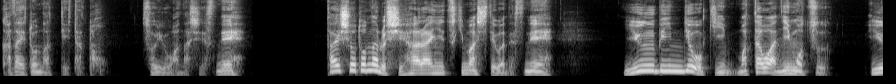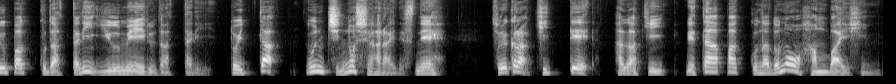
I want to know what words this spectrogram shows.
課題となっていたと。そういうお話ですね。対象となる支払いにつきましてはですね、郵便料金または荷物、U パックだったり U メールだったりといった運賃の支払いですね。それから切手、はがき、レターパックなどの販売品、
